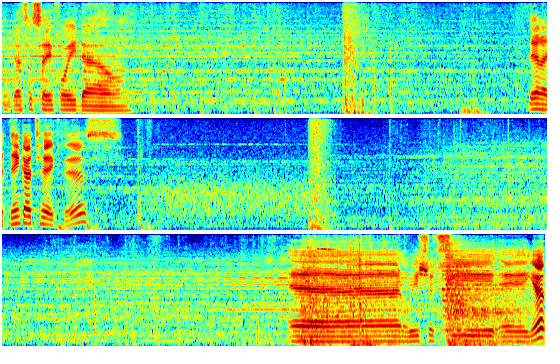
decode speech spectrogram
think that's a safe way down. Then I think I take this. We should see a, yep,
